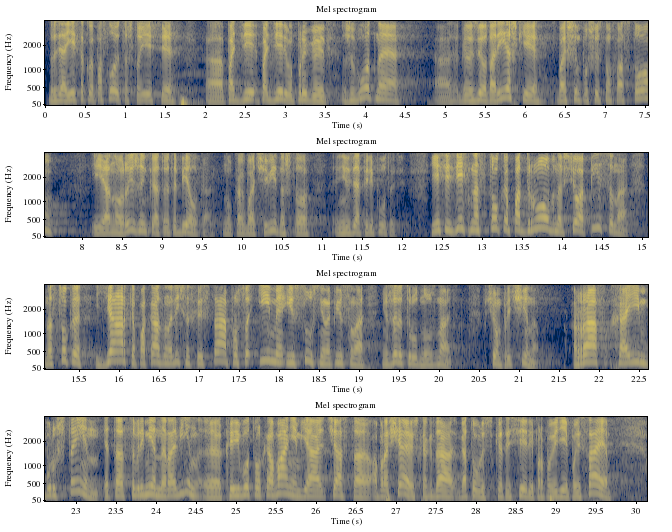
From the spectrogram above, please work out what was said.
Друзья, есть такое пословица, что если э, по дереву прыгает животное – а, грызет орешки с большим пушистым хвостом, и оно рыженькое, то это белка. Ну, как бы очевидно, что нельзя перепутать. Если здесь настолько подробно все описано, настолько ярко показана личность Христа, просто имя Иисус не написано, неужели трудно узнать? В чем причина? Раф Хаим Бурштейн, это современный раввин, э, к его толкованиям я часто обращаюсь, когда готовлюсь к этой серии проповедей по Исаии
